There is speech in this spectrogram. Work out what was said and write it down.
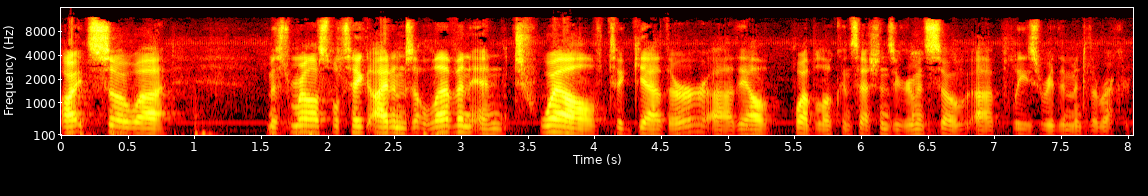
All right, so uh, Mr. Morales will take items 11 and 12 together, uh, the El Pueblo concessions agreement, so uh, please read them into the record.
